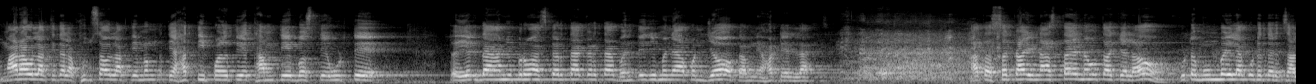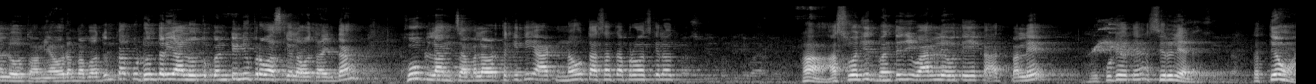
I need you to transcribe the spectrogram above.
मारावं लागते त्याला खुपसावं लागते. मग ते हत्ती पळते थांबते बसते उठते. तर एकदा आम्ही प्रवास करता करता भंतेजी म्हणे आपण जेवा का म्हणे हॉटेलला? आता सकाळी नाश्ताही नव्हता केला हो. कुठं मुंबईला कुठं तरी चाललो होतो आम्ही औरंगाबादून का कुठून तरी आलो होतो. कंटिन्यू प्रवास केला होता एकदा. खूप लांबचा. मला वाटतं किती? आठ नऊ तासाचा प्रवास केला होता. हां अश्वजित भंतेजी वारले होते एक आत पाले हे कुठे होते? सिरल्याला. तर तेव्हा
